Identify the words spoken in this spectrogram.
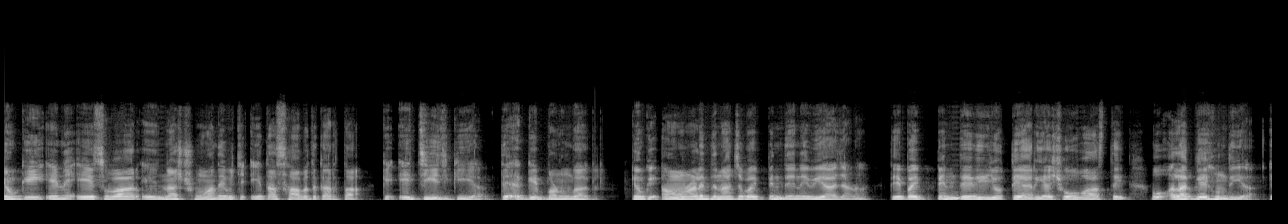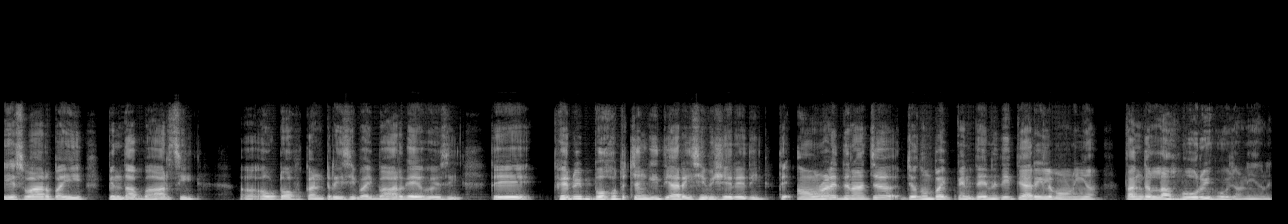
ਕਿਉਂਕਿ ਇਹਨੇ ਇਸ ਵਾਰ ਇਹਨਾਂ ਸ਼ੋਆਂ ਦੇ ਵਿੱਚ ਇਹ ਤਾਂ ਸਾਬਤ ਕਰਤਾ ਕਿ ਇਹ ਚੀਜ਼ ਕੀ ਆ ਤੇ ਅੱਗੇ ਬਣੂਗਾ ਕੀ? ਕਿਉਂਕਿ ਆਉਣ ਵਾਲੇ ਦਿਨਾਂ 'ਚ ਬਾਈ ਭਿੰਦੇ ਨੇ ਵੀ ਆ ਜਾਣਾ ਤੇ ਬਾਈ ਭਿੰਦੇ ਦੀ ਜੋ ਤਿਆਰੀ ਆ ਸ਼ੋਅ ਵਾਸਤੇ ਉਹ ਅਲੱਗ ਹੀ ਹੁੰਦੀ ਆ। ਇਸ ਵਾਰ ਬਾਈ ਭਿੰਦਾ ਬਾਹਰ ਸੀ ਆਊਟ ਆਫ ਕੰਟਰੀ ਸੀ, ਬਾਈ ਬਾਹਰ ਗਏ ਹੋਏ ਸੀ ਤੇ ਫਿਰ ਵੀ ਬਹੁਤ ਚੰਗੀ ਤਿਆਰੀ ਸੀ ਵਿਸ਼ੇਰੇ ਦੀ ਤੇ ਆਉਣ ਵਾਲੇ ਦਿਨਾਂ 'ਚ ਜਦੋਂ ਬਾਈ ਭਿੰਦੇ ਨੇ ਦੀ ਤਿਆਰੀ ਲਵਾਉਣੀ ਆ ਤਾਂ ਗੱਲਾਂ ਹੋਰ ਹੀ ਹੋ ਜਾਣੀਆਂ ਨੇ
